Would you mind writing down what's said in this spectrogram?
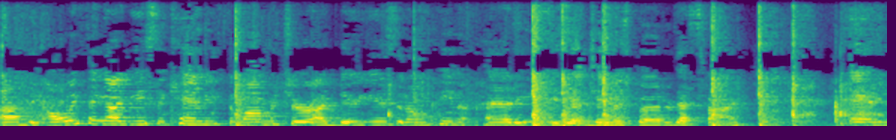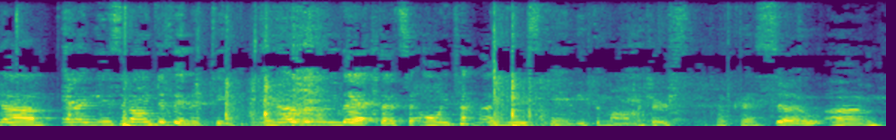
Uh, the only thing I use a candy thermometer, I do use it on peanut patty. Is that too much butter? That's fine. And um, and I use it on Divinity. And other than that, that's the only time I use candy thermometers. Okay. So um,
